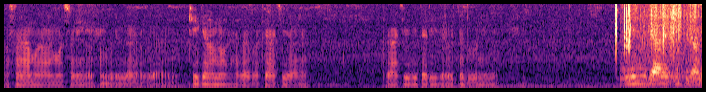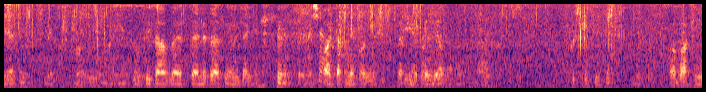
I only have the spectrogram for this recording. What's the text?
السلام المرسلین، الحمد للہ ٹھیک ہے، ہم لوگ حیدرآباد کراچی جا رہے ہیں۔ کراچی بھی قریب ہے، اتنا دور نہیں ہے۔ صوفی صاحب پہلے تو ایسے ہونے چاہیے۔ اور ٹکنے کھولنے کچھ تو سیکھے۔ اور باقی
